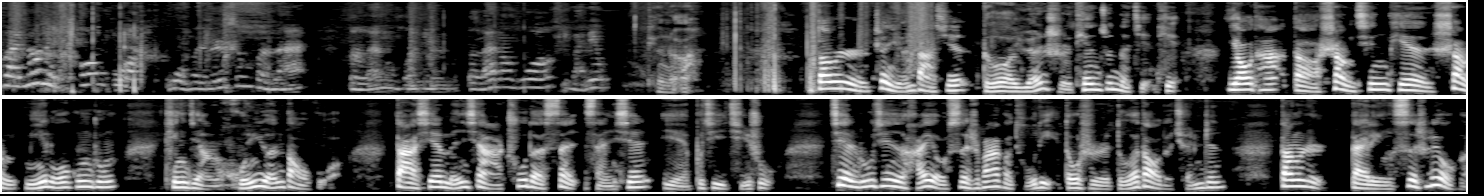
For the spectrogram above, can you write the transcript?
反正得超过我们人生本来本来能活年，本来能活一百六。听着啊，当日镇元大仙得元始天尊的简帖，邀他到上青天上弥罗宫中听讲浑元道果。大仙门下出的散散仙也不计其数。见如今还有四十八个徒弟，都是得道的全真。当日带领四十六个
